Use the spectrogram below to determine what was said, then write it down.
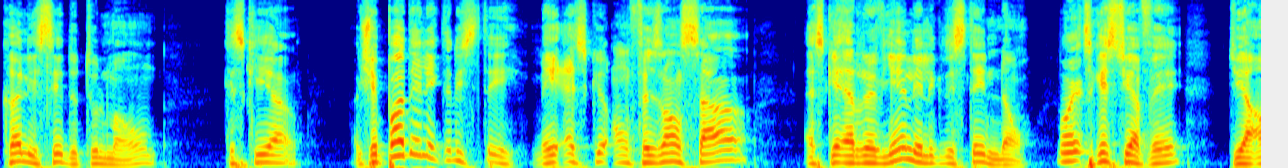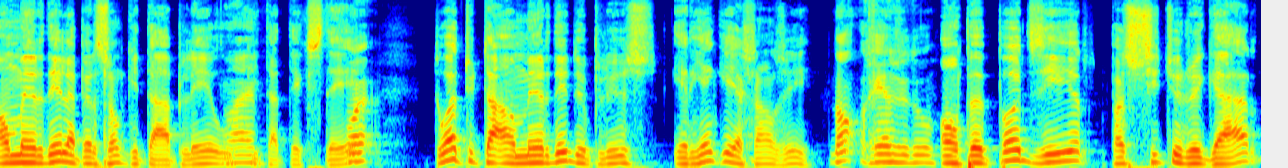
colisser de tout le monde. Qu'est-ce qu'il y a? J'ai pas d'électricité. Mais est-ce qu'en faisant ça, est-ce qu'elle revient, l'électricité? Non. Oui. C'est Qu'est-ce que tu as fait? Tu as emmerdé la personne qui t'a appelé ou Ouais. qui t'a texté. Ouais. Toi, tu t'as emmerdé de plus et rien qui a changé. Non, rien du tout. On peut pas dire, parce que si tu regardes,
